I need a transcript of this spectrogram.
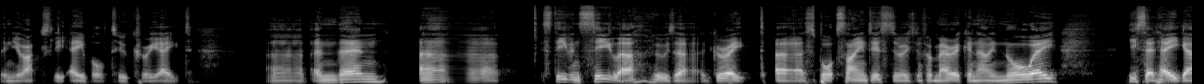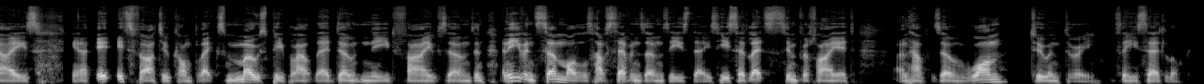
than you're actually able to create. Uh, and then uh, Stephen Seiler, who's a great uh, sports scientist, originally from America, now in Norway, he said, "Hey guys, you know it, it's far too complex. Most people out there don't need five zones, and and even some models have seven zones these days." He said, "Let's simplify it and have zone one, two, and three. So he said, "Look."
